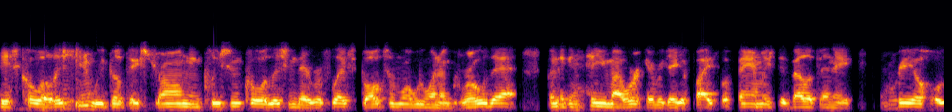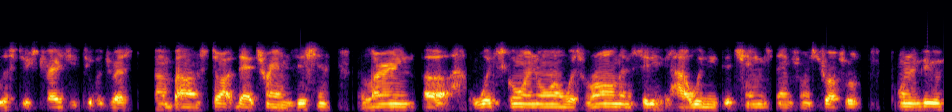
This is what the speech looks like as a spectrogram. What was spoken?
this coalition. We built a strong, inclusive coalition that reflects Baltimore. We want to grow that. I'm going to continue my work every day to fight for families, developing a real holistic strategy to address gun start that transition, learning uh, what's going on, what's wrong in the city, how we need to change things from a structural point of view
